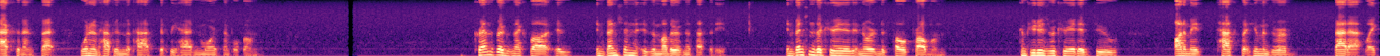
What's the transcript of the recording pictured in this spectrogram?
accidents that wouldn't have happened in the past if we had more simple phones. Kranzberg's next law is invention is the mother of necessity. Inventions are created in order to solve problems. Computers were created to automate tasks that humans were bad at, like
